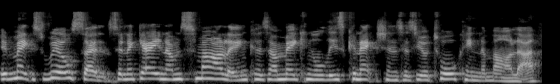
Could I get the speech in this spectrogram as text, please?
It makes real sense. And again, I'm smiling because I'm making all these connections as you're talking, Nirmala.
